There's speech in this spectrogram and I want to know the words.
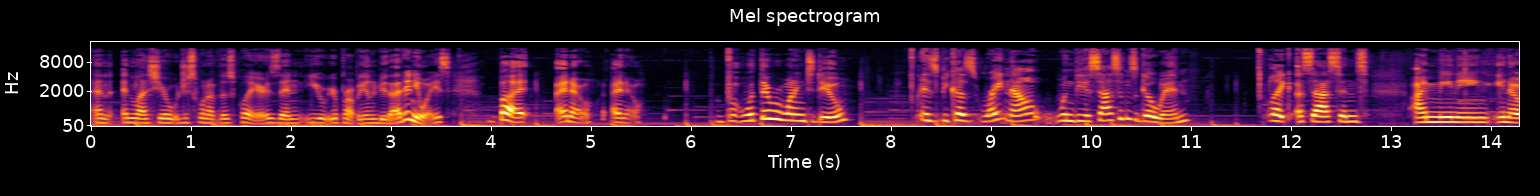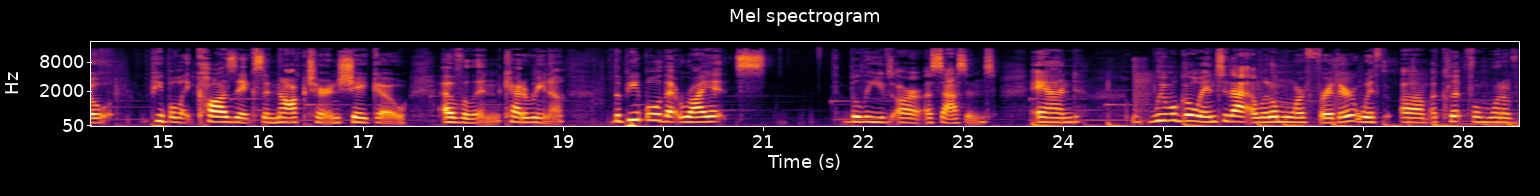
and unless you're just one of those players, then you, you're probably gonna do that anyways. But I know, I know. But what they were wanting to do is because right now, when the assassins go in, like assassins, I'm meaning, you know, people like Kha'Zix and Nocturne, Shaco, Evelynn, Katarina, the people that Riot believes are assassins. And we will go into that a little more further with um, a clip from one of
